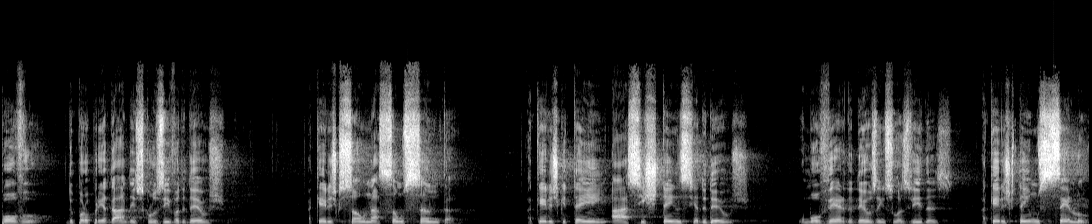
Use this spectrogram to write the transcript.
povo de propriedade exclusiva de Deus, aqueles que são nação santa, aqueles que têm a assistência de Deus, o mover de Deus em suas vidas, aqueles que têm um selo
